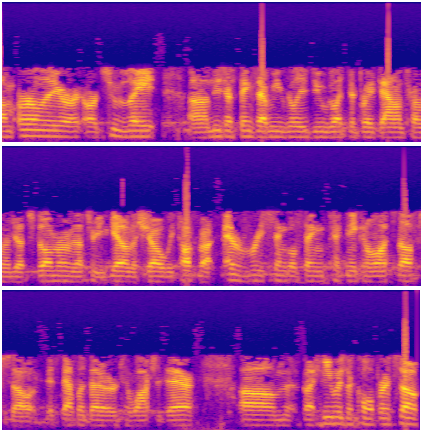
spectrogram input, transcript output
um, early or, or too late. Um, these are things that we really do like to break down Turn on Jets Film Room. That's what you get on the show. We talk about every single thing, technique, and all that stuff. So it's definitely better to watch it there. Um, but he was a culprit. So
